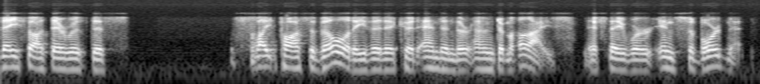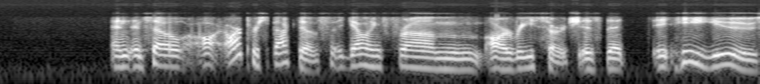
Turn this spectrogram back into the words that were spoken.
they thought there was this slight possibility that it could end in their own demise if they were insubordinate. And, and so our, our perspective going from our research is that it, he used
